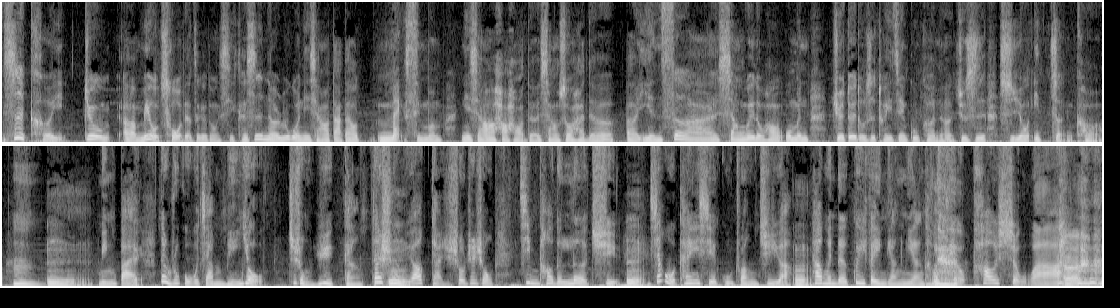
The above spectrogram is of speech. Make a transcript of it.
是可以，就呃没有错的这个东西。可是呢，如果你想要达到 maximum，你想要好好的享受它的呃颜色啊、香味的话，我们绝对都是推荐顾客呢，就是使用一整颗。嗯，嗯，明白。那如果我家没有这种浴缸，但是嗯。我要感受这种浸泡的乐趣。嗯。像我看一些古装剧啊，嗯。他们的贵妃娘娘，他们也有泡手啊、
